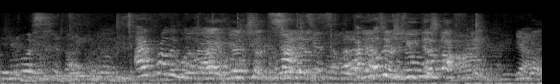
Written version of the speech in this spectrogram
He was like, I probably would. Alright, your turn. I probably You just got three. yeah,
